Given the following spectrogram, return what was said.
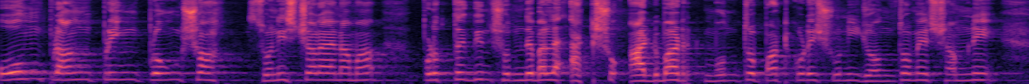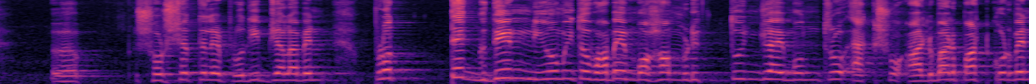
ওম প্রাং প্রিং প্রং সহ শনিশ্চরায় নামা। প্রত্যেক দিন সন্ধেবেলা একশো আটবার মন্ত্র পাঠ করে শনি যন্ত্রমের সামনে সর্ষের তেলের প্রদীপ জ্বালাবেন। প্রত্যেক দিন নিয়মিতভাবে মহামৃত্যুঞ্জয় মন্ত্র একশো আটবার পাঠ করবেন।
